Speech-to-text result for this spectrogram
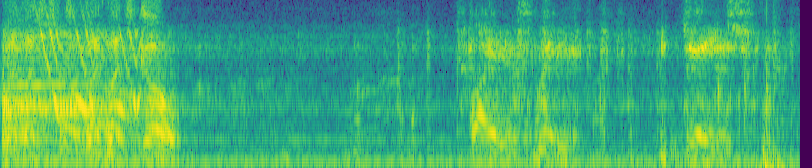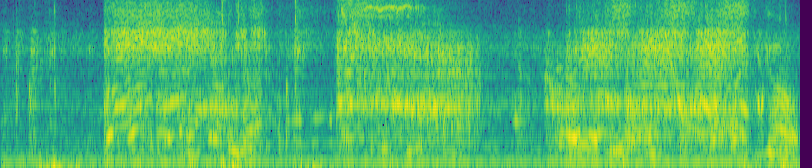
Let's, go. Fighters ready. Engage. Let's go.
